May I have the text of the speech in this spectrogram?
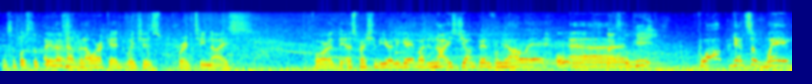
They're supposed to play does like have an Orchid, which is pretty nice. For the, especially the early game, but a nice jump in from Yahweh. oh, nice cookie. Quap gets away.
